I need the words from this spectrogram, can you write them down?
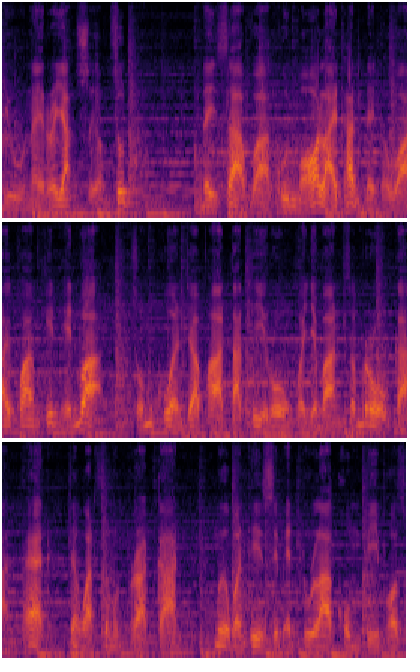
อยู่ในระยะเสื่อมสุด ได้ทราบว่าคุณหมอหลายท่านได้ถวายความคิดเห็นว่า สมควรจะผ่าตัดที่โรงพยาบาลสำโรงการแพทย์จังหวัดสมุทรปราการ เมื่อวันที่ 11 ตุลาคมปี พศ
